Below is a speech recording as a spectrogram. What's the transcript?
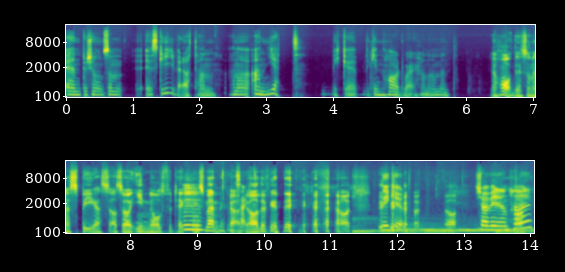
en person som eh, skriver att han, han har angett vilka, vilken hardware han har använt. Jaha, det är en sån här spes, alltså innehållsförteckningsmänniska. Mm, exakt. ja, det finns det. ja. Det är kul. ja. Kör vi den här? Ja,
